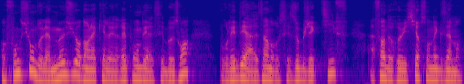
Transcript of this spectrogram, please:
en fonction de la mesure dans laquelle elle répondait à ses besoins pour l'aider à atteindre ses objectifs afin de réussir son examen.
